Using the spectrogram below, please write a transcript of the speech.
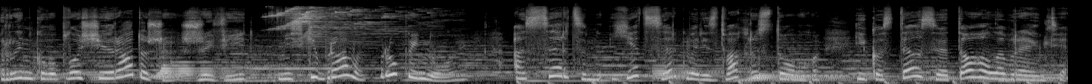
ринкова площа і ратуша живіт, міські брами руки й ноги. А серцем є церква Різдва Христового і костел святого Лаврентія.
